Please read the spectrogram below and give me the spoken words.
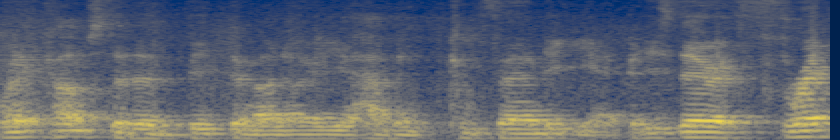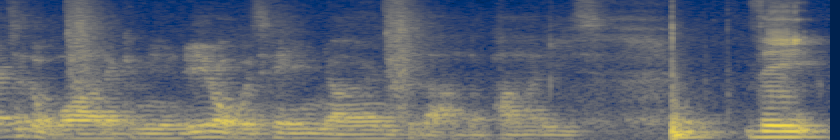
when it comes to the victim, I know you haven't confirmed it yet, but is there a threat to the wider community or was he known to the other parties? The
